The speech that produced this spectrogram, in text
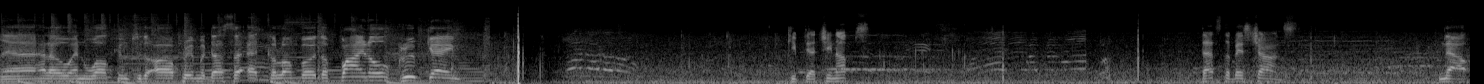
Uh, hello and welcome to the R Premadasa at Colombo, the final group game. Keep their chin ups. That's the best chance. Now,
